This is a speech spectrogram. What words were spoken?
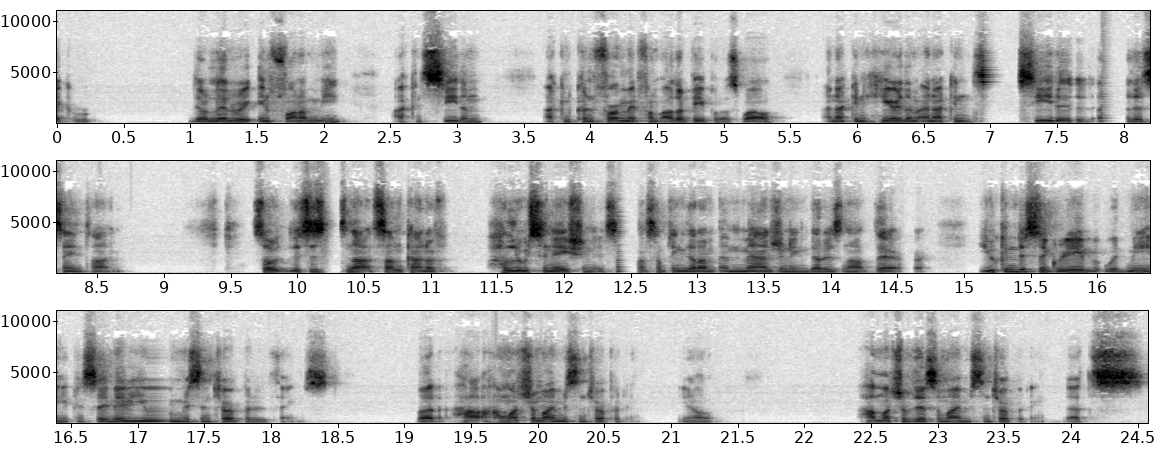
like they're literally in front of me. I can see them. I can confirm it from other people as well, and I can hear them and I can see it at the same time. So this is not some kind of hallucination. It's not something that I'm imagining that is not there. You can disagree with me. You can say maybe you misinterpreted things, but how how much am I misinterpreting? You know, how much of this am I misinterpreting? That's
